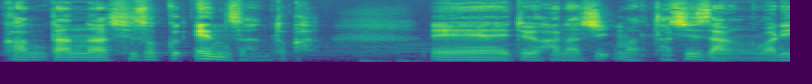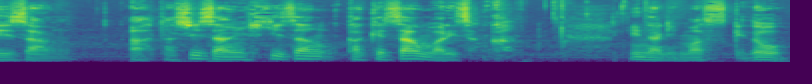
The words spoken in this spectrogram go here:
簡単な四則演算とか、えー、という話、まあ、足し算、割り算、あ、足し算、引き算、掛け算、割り算か、になりますけど、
